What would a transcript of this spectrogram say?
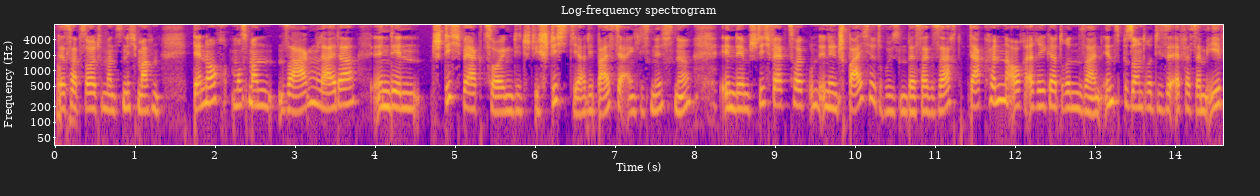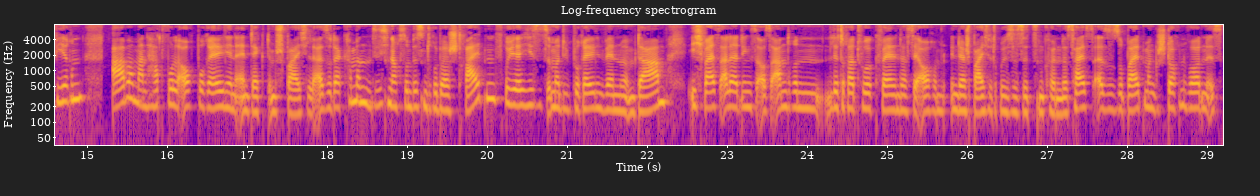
Okay. Deshalb sollte man es nicht machen. Dennoch muss man sagen, leider, in den Stichwerkzeugen, die, die sticht ja, die beißt ja eigentlich nicht, ne? In dem Stichwerkzeug und in den Speicheldrüsen, besser gesagt, da können auch Erreger drin sein, insbesondere diese FSME-Viren. Aber man hat wohl auch Borrelien entdeckt im Speichel. Also da kann man sich noch so ein bisschen drüber streiten. Früher hieß es immer, die Borrelien Zellen werden nur im Darm. Ich weiß allerdings aus anderen Literaturquellen, dass sie auch in der Speicheldrüse sitzen können. Das heißt also, sobald man gestochen worden ist,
